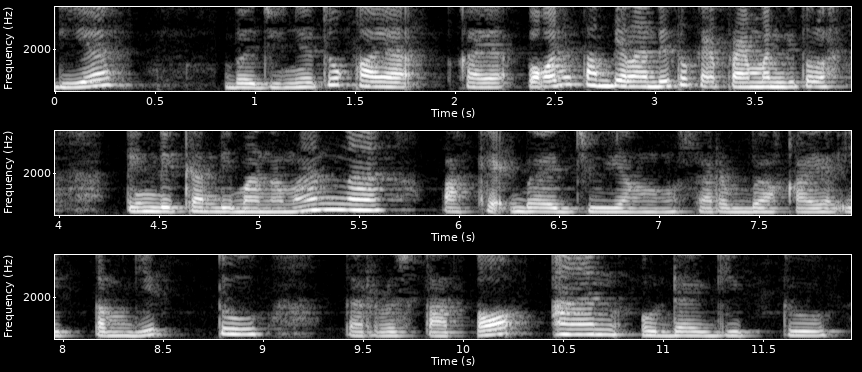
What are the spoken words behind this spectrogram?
dia bajunya tuh kayak kayak pokoknya tampilan dia tuh kayak preman gitu lah. Tindikan di mana-mana pakai baju yang serba kayak hitam gitu. Terus tatoan udah gitu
